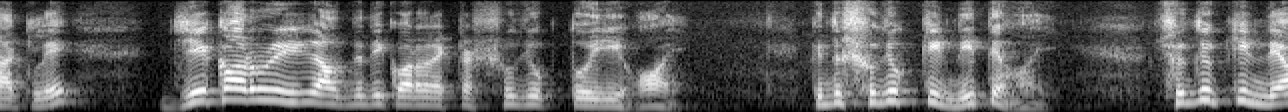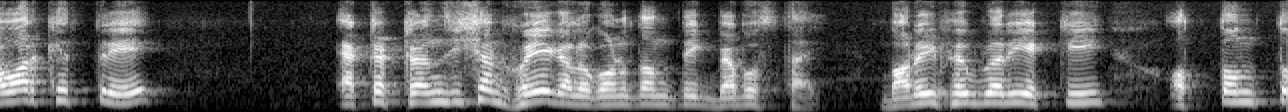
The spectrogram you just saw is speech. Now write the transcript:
থাকলে যে কারোরই রাজনীতি করার একটা সুযোগ তৈরি হয়। কিন্তু সুযোগটি নিতে হয়। সুযোগটি নেওয়ার ক্ষেত্রে একটা ট্রানজিশন হয়ে গেল গণতান্ত্রিক ব্যবস্থায়। বারোই ফেব্রুয়ারি একটি অত্যন্ত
